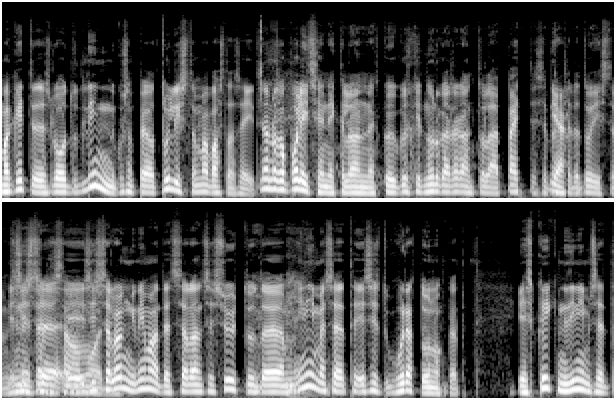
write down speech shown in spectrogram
makettides loodud linn, kus nad peavad tulistama vastaseid. no nagu politseinikel on, et kui kuskilt nurga tagant tuleb pätt ja sa pead teda tulistama. ja siis, siis seal ongi niimoodi, et seal on siis süütud äh, inimesed ja siis kurjad tulnukad. ja siis kõik need inimesed,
